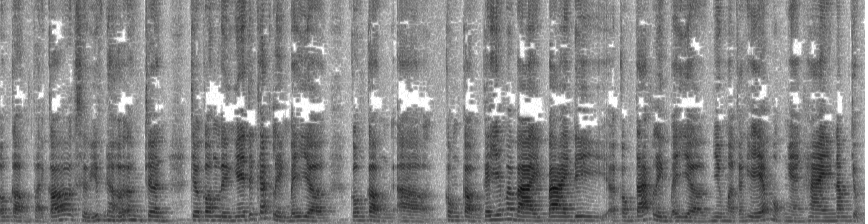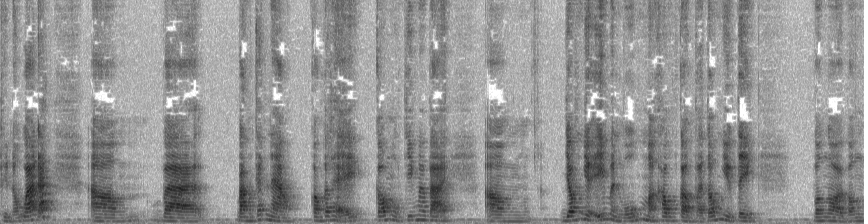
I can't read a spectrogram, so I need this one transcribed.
con cần phải có sự giúp đỡ ơn trên. Cho con liền ngay tức khắc liền bây giờ. Con cần à, con cần cái vé máy bay bay đi à, công tác liền bây giờ. Nhưng mà cái vé một ngàn hai năm chục thì nó quá đắt. À, và bằng cách nào con có thể có một chiếc máy bay? Um, giống như ý mình muốn mà không cần phải tốn nhiều tiền. Vân ngồi vân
